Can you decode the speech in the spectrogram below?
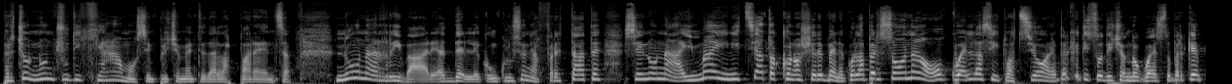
Perciò non giudichiamo semplicemente dall'apparenza, non arrivare a delle conclusioni affrettate se non hai mai iniziato a conoscere bene quella persona o quella situazione. Perché ti sto dicendo questo? Perché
